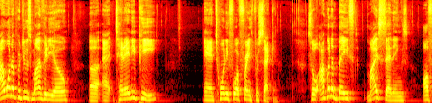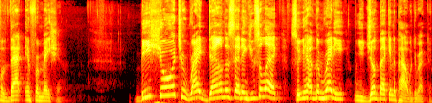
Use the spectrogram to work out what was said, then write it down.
I want to produce my video uh, at 1080p and 24 frames per second. So I'm going to base my settings off of that information. Be sure to write down the settings you select so you have them ready when you jump back into Power Director.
